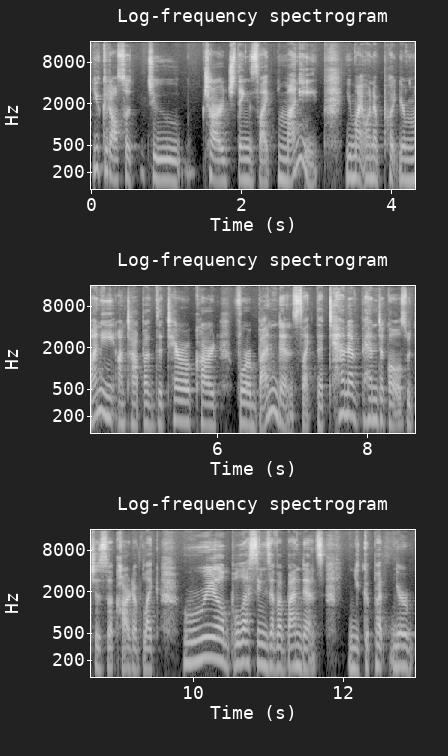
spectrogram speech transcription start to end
You could also do charge things like money. You might want to put your money on top of the tarot card for abundance, like the Ten of Pentacles, which is a card of like real blessings of abundance. You could put your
